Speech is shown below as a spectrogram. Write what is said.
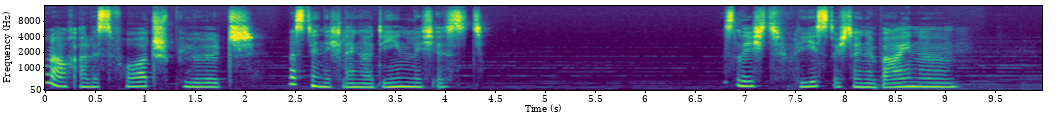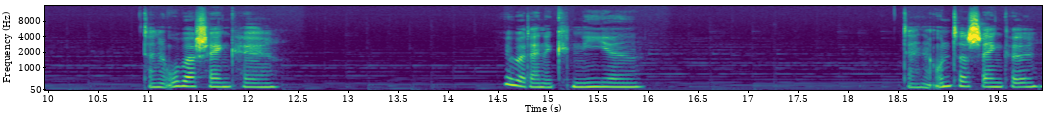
Und auch alles fortspült, was dir nicht länger dienlich ist. Das Licht fließt durch deine Beine, deine Oberschenkel, über deine Knie, deine Unterschenkel,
